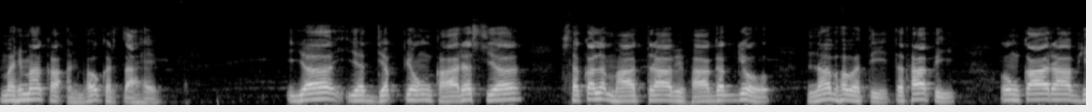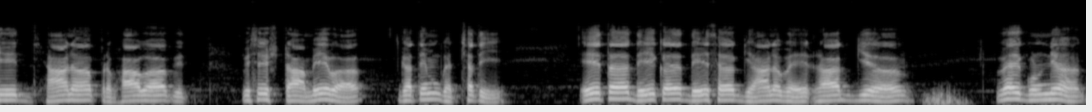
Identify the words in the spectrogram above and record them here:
महिमा का अनुभव करता है। यद्यप्योंकार से सकल मात्रा विभागज्ञो न भवति, तथापि ओंकाराभिध्यान प्रभाव विशिष्टामेव गतिम गच्छति। एतदेक देश ज्ञान वैराग्य वैगुण्य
